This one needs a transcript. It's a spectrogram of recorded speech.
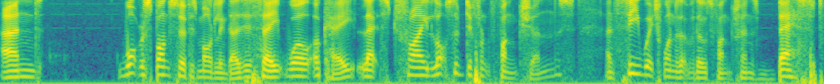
And what response surface modeling does is say, well, okay, let's try lots of different functions and see which one of those functions best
